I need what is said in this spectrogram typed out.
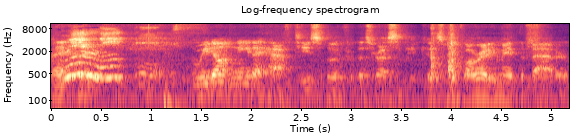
We Actually, need this. we don't need a half teaspoon for this recipe because we've already made the batter.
